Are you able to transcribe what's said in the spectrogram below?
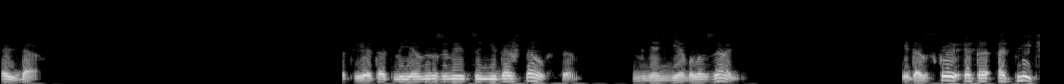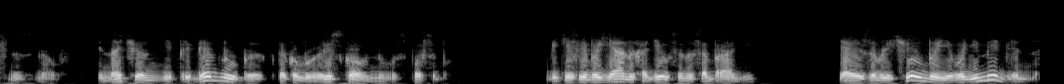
Эльдар?" Ответа от меня он, разумеется, не дождался. Меня не было в зале. И Донской это отлично знал иначе он не прибегнул бы к такому рискованному способу. Ведь если бы я находился на собрании, я изобличил бы его немедленно.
